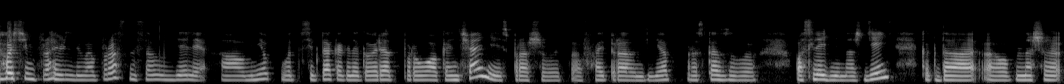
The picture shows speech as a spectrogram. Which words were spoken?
Это очень правильный вопрос, на самом деле. А мне вот всегда, когда говорят про окончание и спрашивают а, в хайп-раунде, я рассказываю последний наш день, когда э, наша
